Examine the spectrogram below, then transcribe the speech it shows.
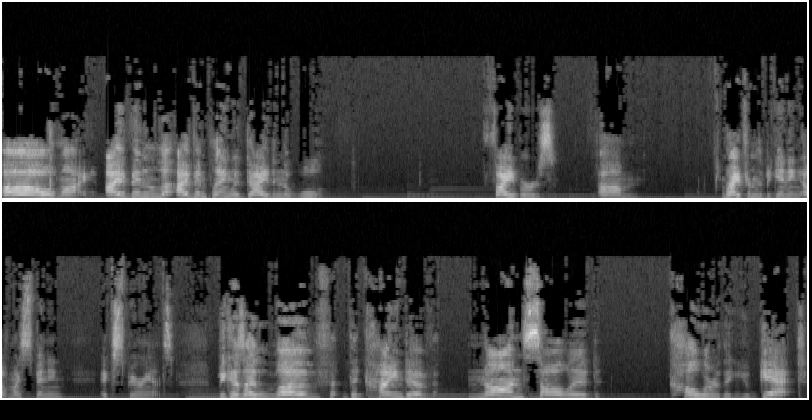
oh my! I've been I've been playing with dyed in the wool fibers um, right from the beginning of my spinning experience because I love the kind of non-solid color that you get.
